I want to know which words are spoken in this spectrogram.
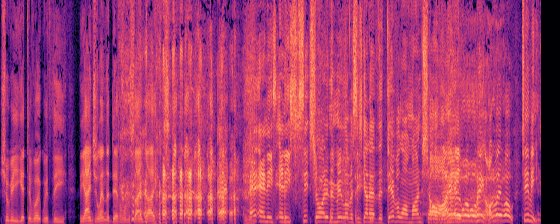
sugar, you get to work with the." The angel and the devil on the same day. and, and he's and he sits right in the middle of us. He's going to have the devil on one shoulder. oh, hey, whoa, whoa, hang on, wait, whoa, Timmy,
